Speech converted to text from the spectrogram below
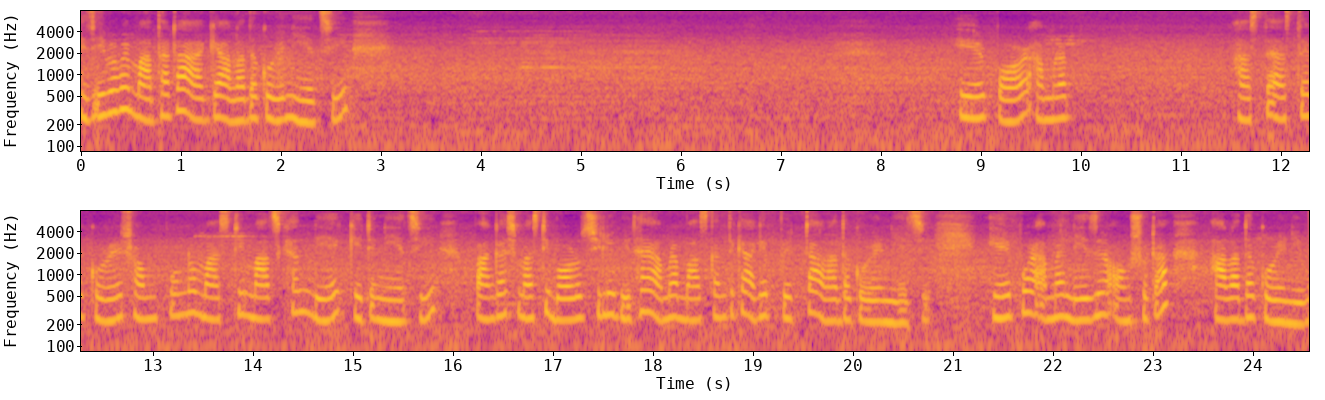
এই যে এইভাবে মাথাটা আগে আলাদা করে নিয়েছি। এরপর আমরা আস্তে আস্তে করে সম্পূর্ণ মাছটি মাঝখান দিয়ে কেটে নিয়েছি। পাঙ্গাস মাছটি বড় ছিল বিধায় আমরা মাঝখান থেকে আগে পেটটা আলাদা করে নিয়েছি। এরপর আমরা লেজের অংশটা আলাদা করে নিব।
